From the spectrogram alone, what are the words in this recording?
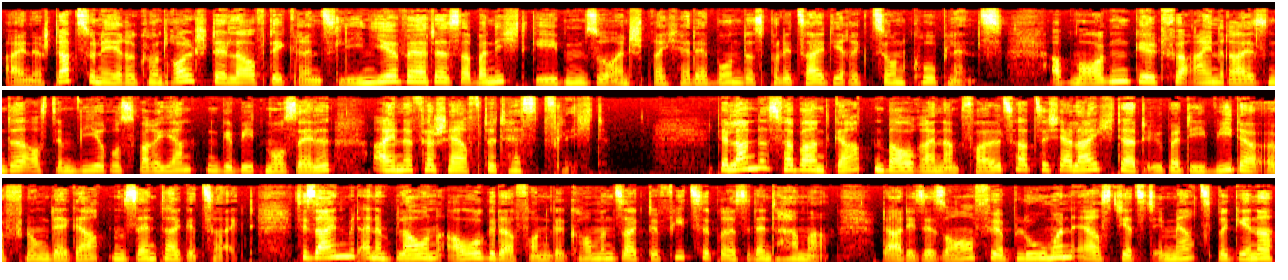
Eine stationäre Kontrollstelle auf der Grenzlinie werde es aber nicht geben, so ein Sprecher der Bundespolizeidirektion Koblenz. Ab morgen gilt für Einreisende aus dem Virusvariantengebiet Moselle eine verschärfte Testpflicht. Der Landesverband Gartenbau Rheinland-Pfalz hat sich erleichtert über die Wiederöffnung der Gartencenter gezeigt. Sie seien mit einem blauen Auge davon gekommen, sagte Vizepräsident Hammer. Da die Saison für Blumen erst jetzt im März beginne,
